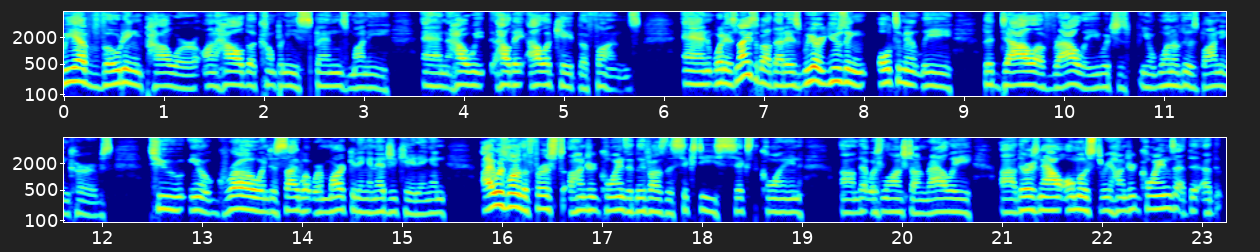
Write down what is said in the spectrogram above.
we have voting power on how the company spends money and how we how they allocate the funds. And what is nice about that is we are using ultimately the DAO of Rally, which is you know one of those bonding curves, to you know grow and decide what we're marketing and educating. And I was one of the first 100 coins. I believe I was the 66th coin um, that was launched on Rally. Uh, there's now almost 300 coins at the, at the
